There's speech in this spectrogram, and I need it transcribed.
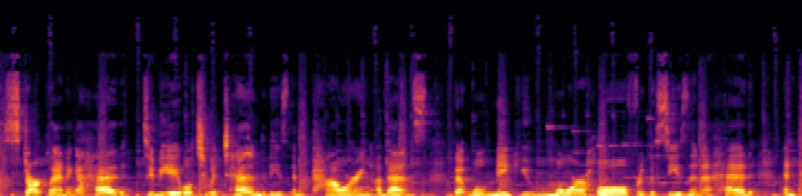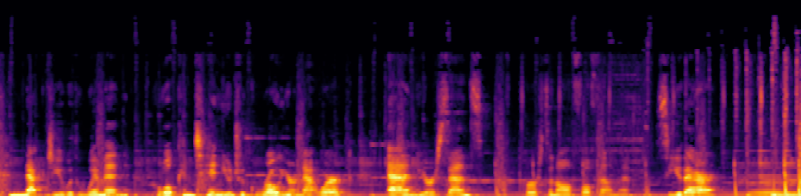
Start planning ahead to be able to attend these empowering events that will make you more whole for the season ahead and connect you with women who will continue to grow your network and your sense of personal fulfillment. See you there.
